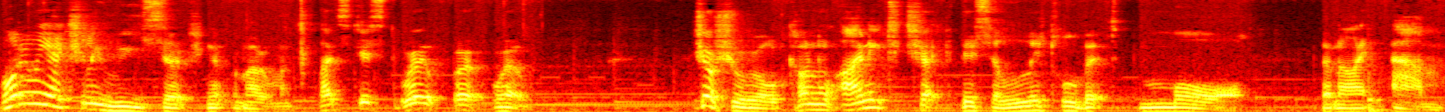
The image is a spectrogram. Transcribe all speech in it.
What are we actually researching at the moment? Let's just, well, well, well. Joshua Old Connell, I need to check this a little bit more than I am.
